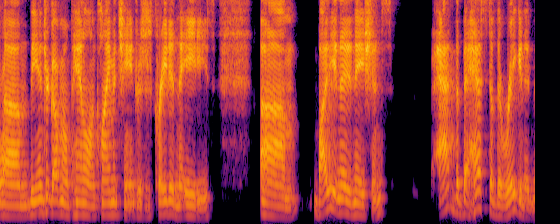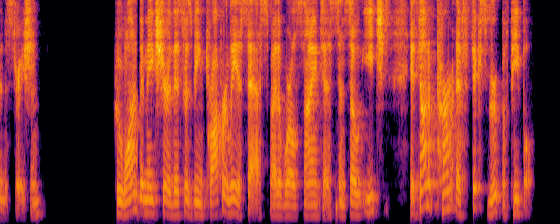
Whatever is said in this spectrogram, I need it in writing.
um, the Intergovernmental Panel on Climate Change, which was created in the 80s um, by the United Nations at the behest of the Reagan administration, who wanted to make sure this was being properly assessed by the world scientists. And so each, it's not a, perm- a fixed group of people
